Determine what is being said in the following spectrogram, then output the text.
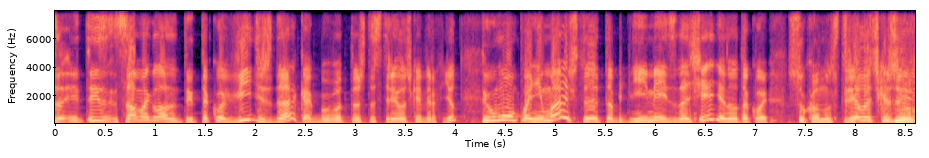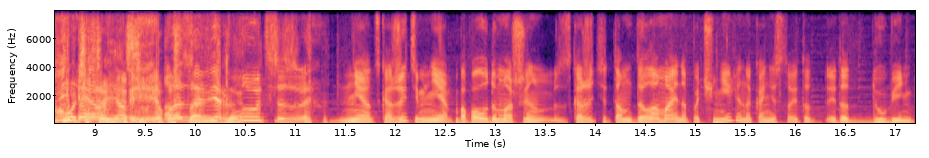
и ты, самое главное, ты такой видишь, да, как бы вот то, что стрелочка вверх идет, ты умом понимаешь, что это не имеет значения, но такой, сука, ну стрелочка же Ну, вверх. хочется её, сука, Она же вверх, да. лучше же. Нет, скажите мне, по поводу машин, скажите, там Деламайна починили наконец-то? Этот, этот дубень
